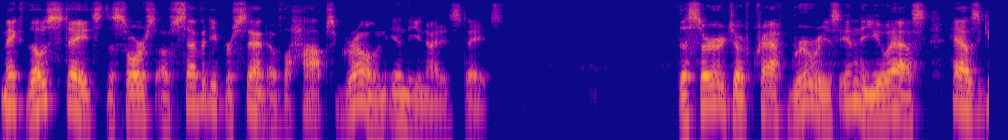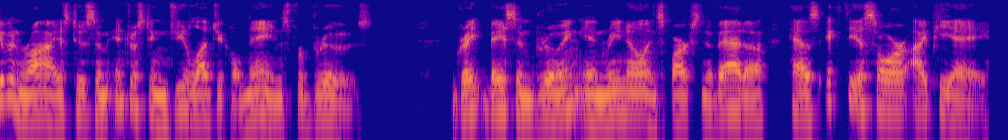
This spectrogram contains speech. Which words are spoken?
make those states the source of 70% of the hops grown in the United States. The surge of craft breweries in the U.S. has given rise to some interesting geological names for brews. Great Basin Brewing in Reno and Sparks, Nevada has Ichthyosaur IPA,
